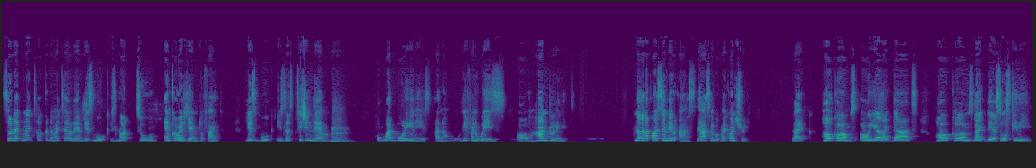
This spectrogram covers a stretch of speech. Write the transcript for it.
So like when I talk to them, I tell them this book is not to encourage them to fight. This book is just teaching them what bullying is and different ways of handling it. Another question they asked, they asked me about my country. Like, how comes oh yeah like that? How comes like they're so skinny?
